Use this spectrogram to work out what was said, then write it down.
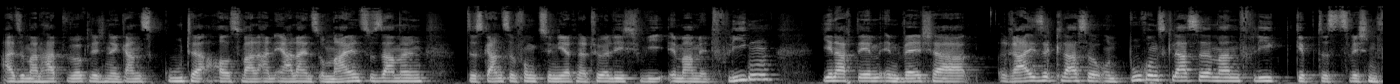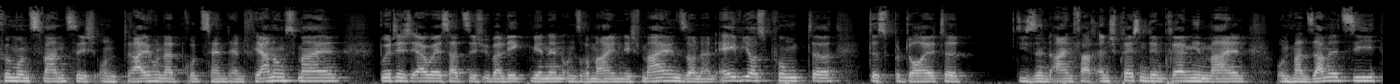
Also man hat wirklich eine ganz gute Auswahl an Airlines, um Meilen zu sammeln. Das Ganze funktioniert natürlich wie immer mit Fliegen. Je nachdem, in welcher Reiseklasse und Buchungsklasse man fliegt, gibt es zwischen 25 und 300 Prozent Entfernungsmeilen. British Airways hat sich überlegt, wir nennen unsere Meilen nicht Meilen, sondern Avios-Punkte. Das bedeutet, die sind einfach entsprechend den Prämienmeilen und man sammelt sie.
